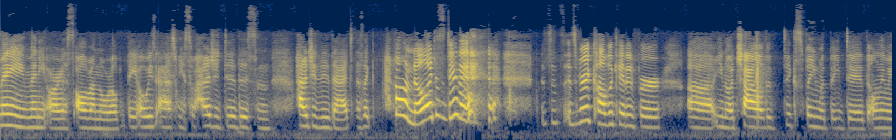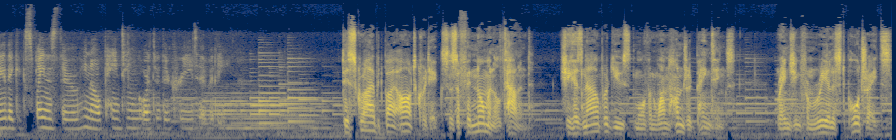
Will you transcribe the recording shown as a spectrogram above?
Many, many artists all around the world, they always ask me, so how did you do this and how did you do that? I was like, I don't know, I just did it. it's, it's, it's very complicated for, uh, you know, a child to, to explain what they did. The only way they can explain is through, you know, painting or through their creativity. Described by art critics as a phenomenal talent, she has now produced more than 100 paintings, ranging from realist portraits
